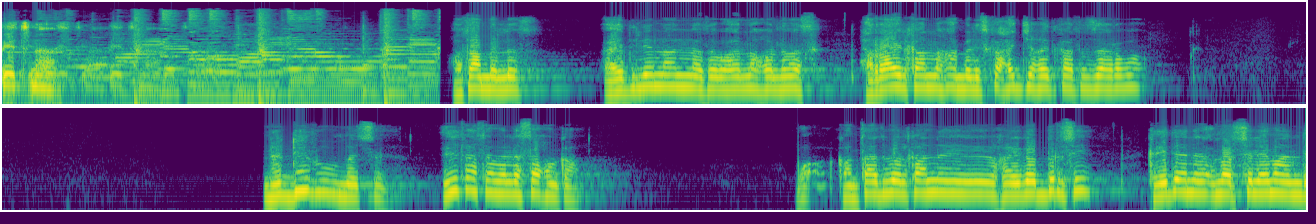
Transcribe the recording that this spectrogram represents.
ቤትና ኣታ መለስ ኣይድልየና እናተባሃልና ከለናስ ሕራ ኢልካ ናካ መሊስካ ሕጂ ከድካ ተዛረቦ ነዲሩ መፅእ እታ ተመለስታ ኮንካ ከምታ ዝበልካኒ ከይገብርሲ ከይደ ንዕመር ስሌማን እንደ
